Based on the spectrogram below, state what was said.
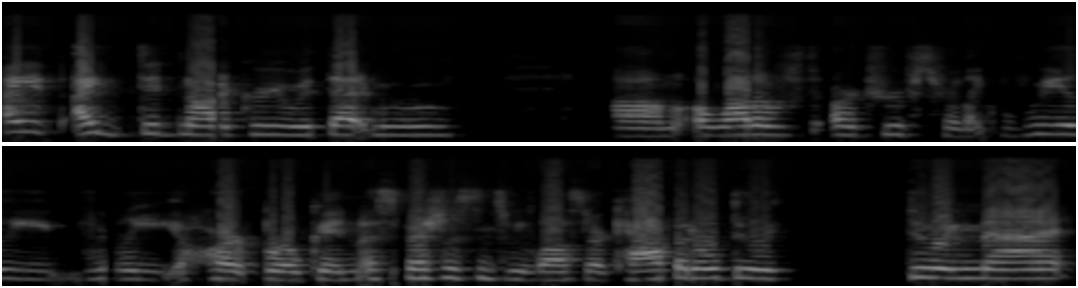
I I did not agree with that move. Um, a lot of our troops were like really really heartbroken, especially since we lost our capital doing doing that,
